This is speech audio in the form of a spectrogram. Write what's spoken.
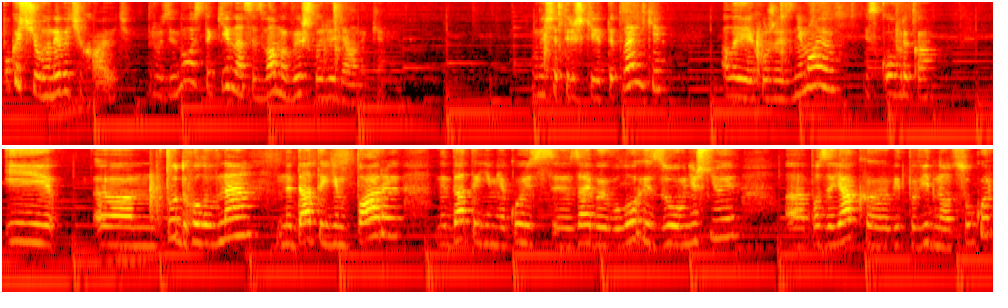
Поки що вони вичихають. Друзі, ну ось такі в нас із вами вийшли льодяники. Вони ще трішки тепленькі, але я їх вже знімаю із коврика. І ем, тут головне не дати їм пари, не дати їм якоїсь е, зайвої вологи зовнішньої, е, позаяк, е, відповідно, цукор,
